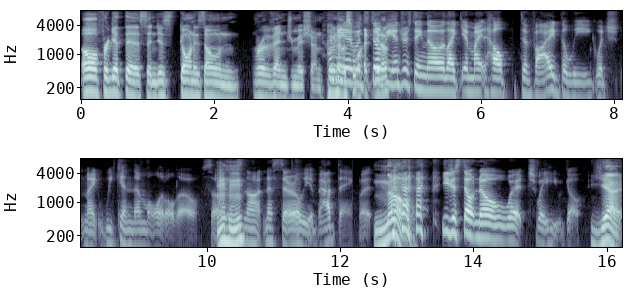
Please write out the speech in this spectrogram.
"Oh, forget this," and just go on his own revenge mission? Who I mean, knows it what? would still you know? be interesting though. Like it might help divide the league, which might weaken them a little though. So Mhm. it's not necessarily a bad thing, but No. you just don't know which way he would go. Yeah,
